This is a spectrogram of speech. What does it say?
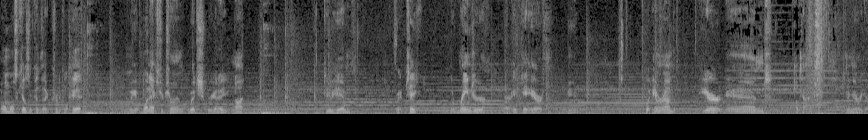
almost kills him because of the critical hit. We get one extra turn, which we're going to not do him. We're going to take the Ranger, or aka put him around here and attack. And there we go.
